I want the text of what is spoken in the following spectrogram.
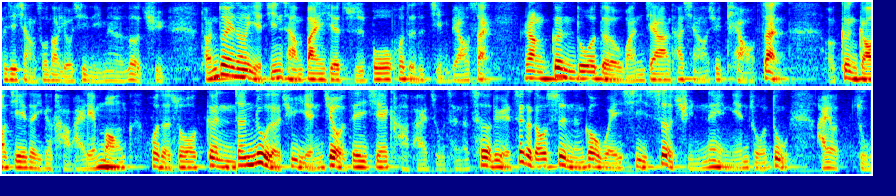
而且享受到游戏里面的乐趣。团队呢也经常办一些直播或者是锦标赛，让更多的玩家他想要去挑战。呃更高阶的一个卡牌联盟，或者说更深入的去研究这一些卡牌组成的策略，这个都是能够维系社群内粘着度，还有主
